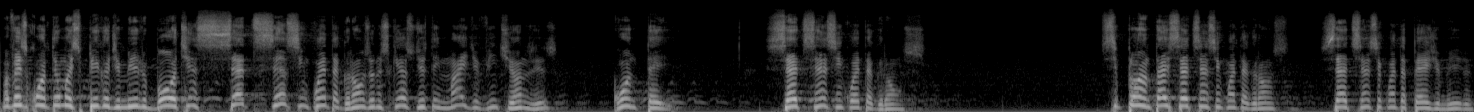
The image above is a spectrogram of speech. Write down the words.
Uma vez eu contei uma espiga de milho boa, tinha 750 grãos, eu não esqueço disso, tem mais de 20 anos isso. Contei. 750 grãos. Se plantar 750 grãos, 750 pés de milho,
